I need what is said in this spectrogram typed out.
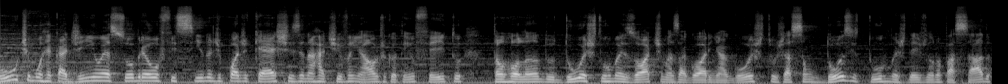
O último recadinho é sobre a oficina de podcasts e narrativa em áudio que eu tenho feito. Estão rolando duas turmas ótimas agora em agosto, já são 12 turmas desde o ano passado,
